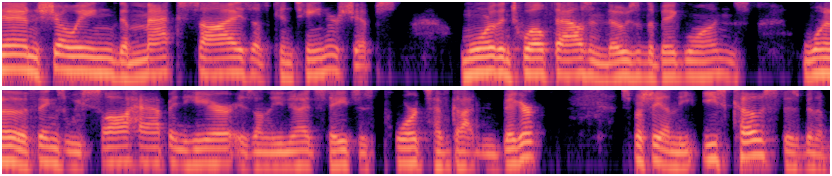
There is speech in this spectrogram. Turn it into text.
Then showing the max size of container ships, more than 12,000. Those are the big ones. One of the things we saw happen here is on the United States is ports have gotten bigger, especially on the East Coast. There's been a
